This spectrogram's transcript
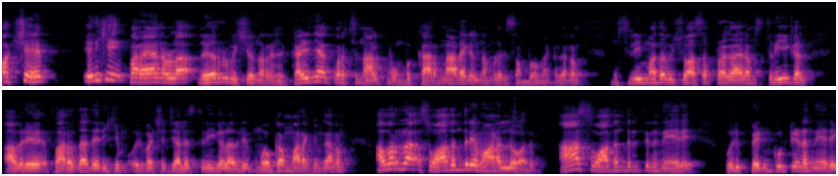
പക്ഷേ എനിക്ക് പറയാനുള്ള വേറൊരു വിഷയം എന്ന് പറഞ്ഞാൽ കഴിഞ്ഞ കുറച്ച് നാൾക്ക് മുമ്പ് കർണാടകയിൽ നമ്മളൊരു സംഭവം കണ്ടു. കാരണം മുസ്ലിം മതവിശ്വാസ പ്രകാരം സ്ത്രീകൾ അവർ പർദ്ദ ധരിക്കും ഒരുപക്ഷെ ചില സ്ത്രീകൾ അവർ മുഖം മറയ്ക്കും. കാരണം അവരുടെ സ്വാതന്ത്ര്യമാണല്ലോ അത്. ആ സ്വാതന്ത്ര്യത്തിന് നേരെ ഒരു പെൺകുട്ടിയുടെ നേരെ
